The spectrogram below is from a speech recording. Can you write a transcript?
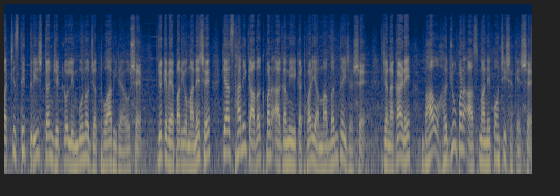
પચીસથી ત્રીસ ટન જેટલો લીંબુનો જથ્થો આવી રહ્યો છે. જો કે વેપારીઓ માને છે કે આ સ્થાનિક આવક પણ આગામી એક અઠવાડિયામાં બંધ થઈ જશે, જેના કારણે ભાવ હજુ પણ આસમાને પહોંચી શકે છે.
